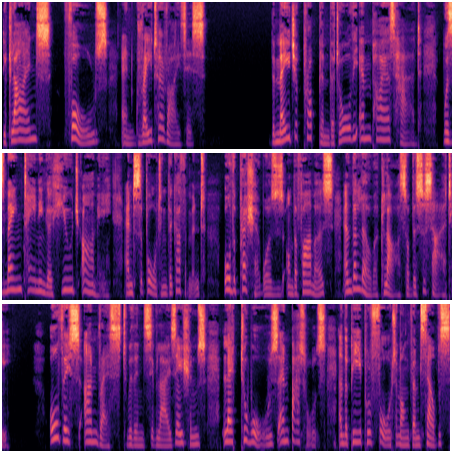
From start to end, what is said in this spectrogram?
Declines, falls, and greater rises. The major problem that all the empires had was maintaining a huge army and supporting the government, or the pressure was on the farmers and the lower class of the society. All this unrest within civilizations led to wars and battles, and the people fought among themselves,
